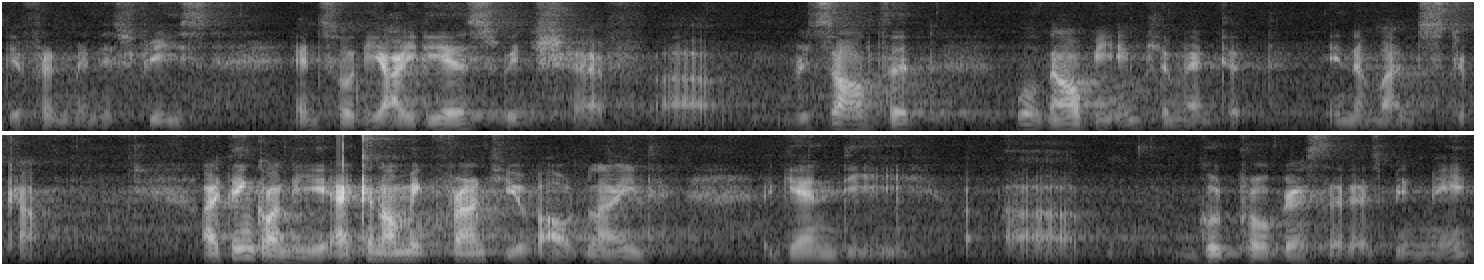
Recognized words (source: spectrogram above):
different ministries. And so the ideas which have uh, resulted will now be implemented in the months to come. I think on the economic front, you've outlined again the uh, good progress that has been made.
